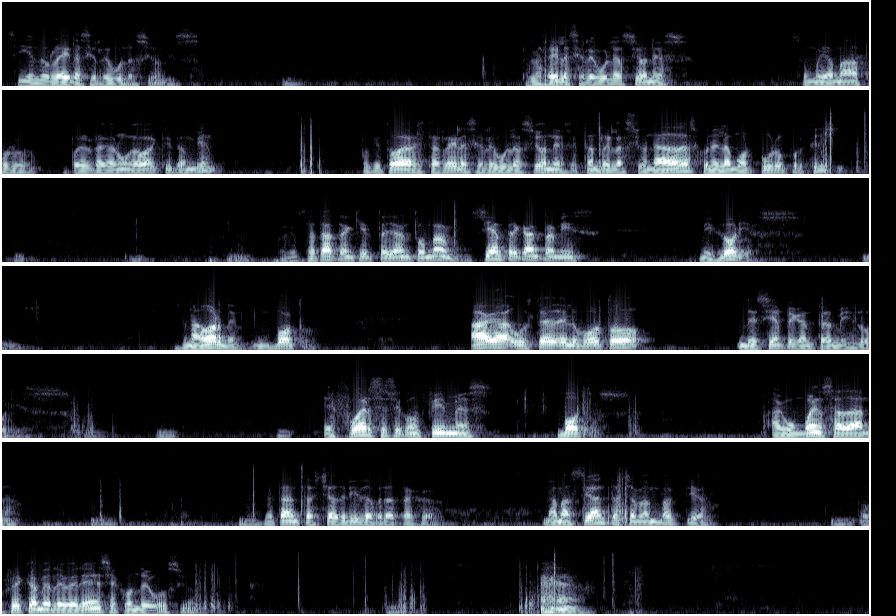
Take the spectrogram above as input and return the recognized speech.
siguiendo reglas y regulaciones. Las reglas y regulaciones son muy amadas por, por el Raganuga Bhakti también porque todas estas reglas y regulaciones están relacionadas con el amor puro por Krishna. Satatan Kirtayan Tomam siempre canta mis, mis glorias. Una orden, un voto. Haga usted el voto de siempre cantar mis glorias. Esfuércese con firmes votos haga un buen sadhana. De tantas chadrida brataja. Namasyantas chaman bhaktya. Ofrézcame reverencias con devoción.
